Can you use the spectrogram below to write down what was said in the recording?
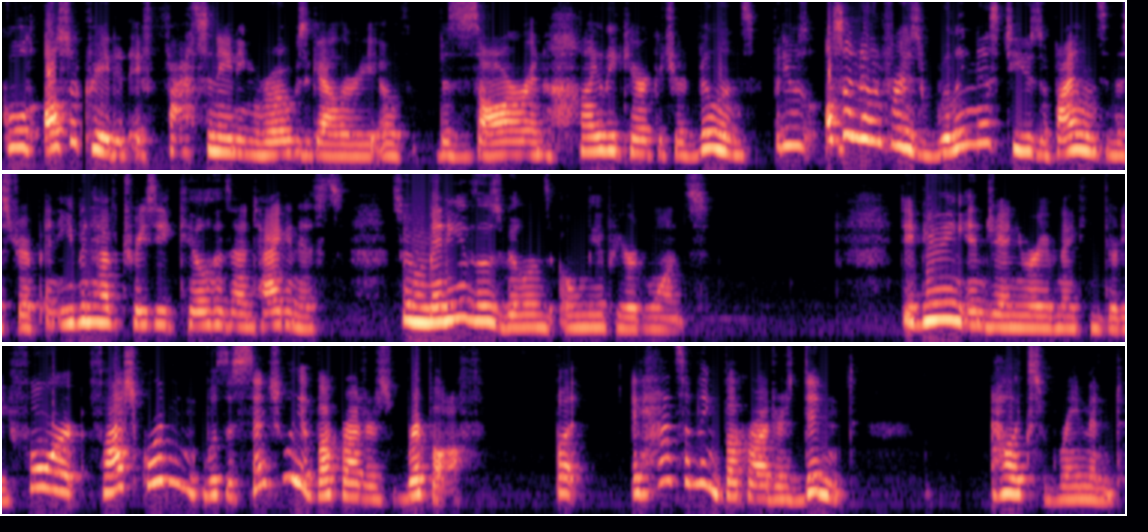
Gould also created a fascinating rogues gallery of bizarre and highly caricatured villains, but he was also known for his willingness to use violence in the strip and even have Tracy kill his antagonists, so many of those villains only appeared once. Debuting in January of 1934, Flash Gordon was essentially a Buck Rogers ripoff, but it had something Buck Rogers didn't Alex Raymond.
